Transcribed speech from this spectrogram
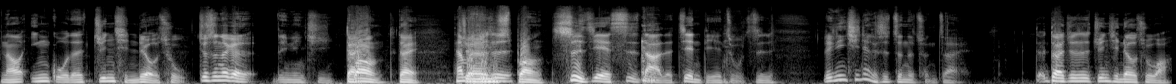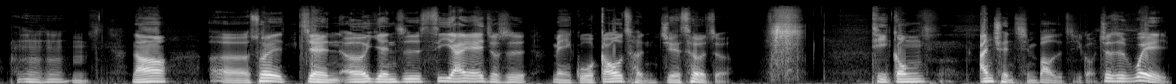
然后英国的军情六处，就是那个零零七。对对，他们就是世界四大的间谍组织。零零七那个是真的存在。对对，就是军情六处啊。嗯哼嗯。然后。呃，所以简而言之，CIA 就是美国高层决策者提供安全情报的机构，就是为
